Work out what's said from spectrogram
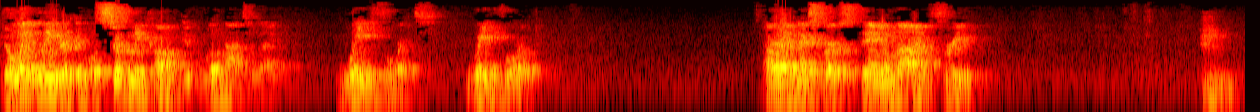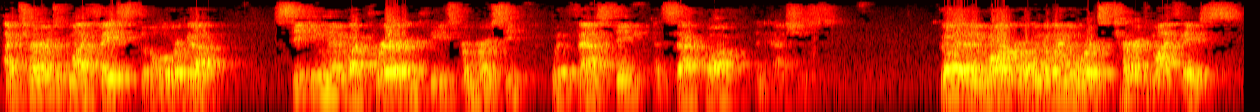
Though it linger, it will certainly come. It will not delay. Wait for it. Wait for it. Alright, next verse. Daniel 9, 3. I turned my face to the Lord God, seeking him by prayer and pleas for mercy, with fasting and sackcloth and ashes. Go ahead and mark or underline the words, turned my face.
